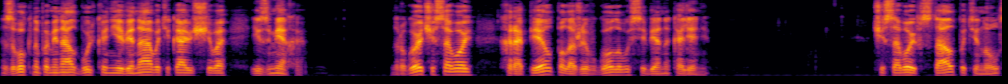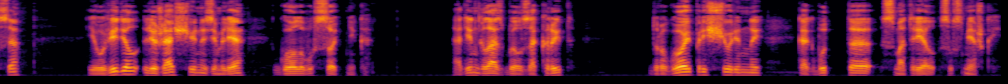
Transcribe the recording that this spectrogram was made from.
Звук напоминал бульканье вина, вытекающего из меха. Другой часовой храпел, положив голову себе на колени. Часовой встал, потянулся и увидел лежащую на земле голову сотника. Один глаз был закрыт, другой, прищуренный, как будто смотрел с усмешкой.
